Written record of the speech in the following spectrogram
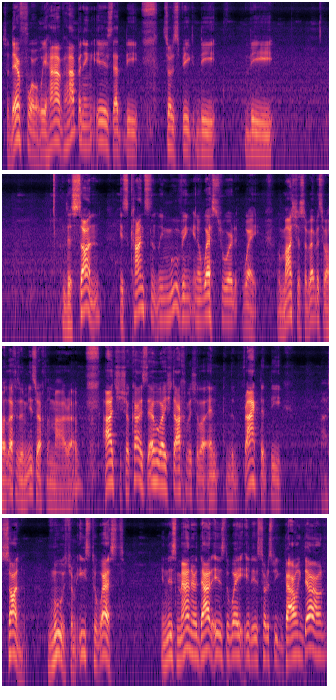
So therefore, what we have happening is that the, so to speak, the the the sun is constantly moving in a westward way. And the fact that the sun moves from east to west in this manner, that is the way it is, so to speak, bowing down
